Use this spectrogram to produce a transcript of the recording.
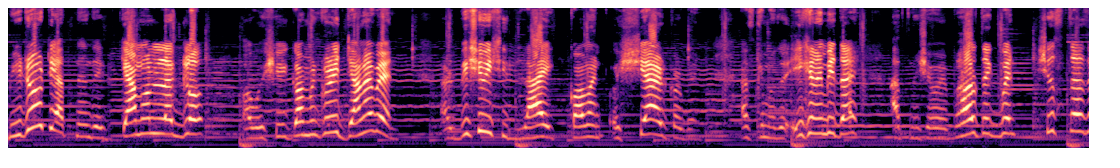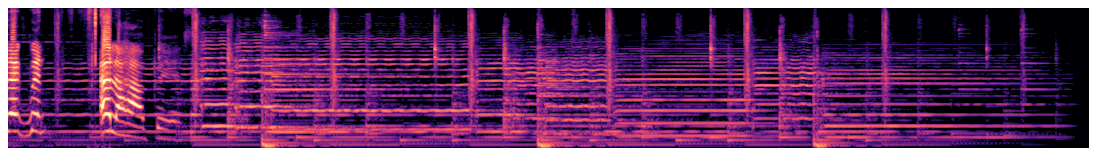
ভিডিওটি আপনাদের কেমন লাগল অবশ্যই কমেন্ট করে জানাবেন। আর বেশি বেশি লাইক কমেন্ট ও শেয়ার করবেন। আজকের মতো এখানে বিদায়। আপনি সবাই ভালো থাকবেন, সুস্থ থাকবেন। আল্লাহ হাফেজ।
